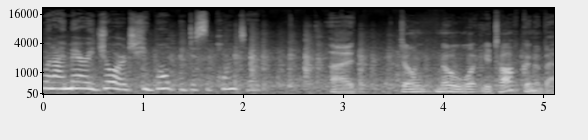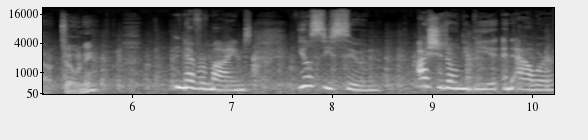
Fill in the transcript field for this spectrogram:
When I marry George, he won't be disappointed. I don't know what you're talking about, Tony. Never mind. You'll see soon. I should only be an hour,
